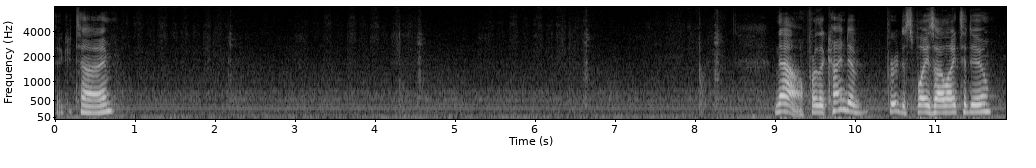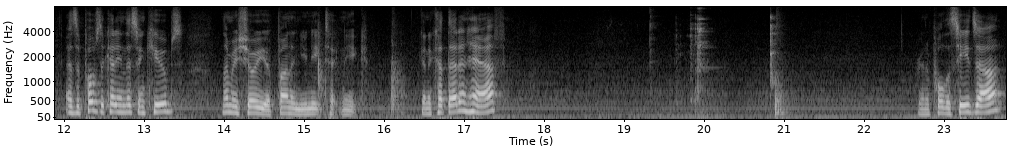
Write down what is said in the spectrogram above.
Take your time. Now, for the kind of fruit displays I like to do, as opposed to cutting this in cubes, let me show you a fun and unique technique. Going to cut that in half. We're going to pull the seeds out.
